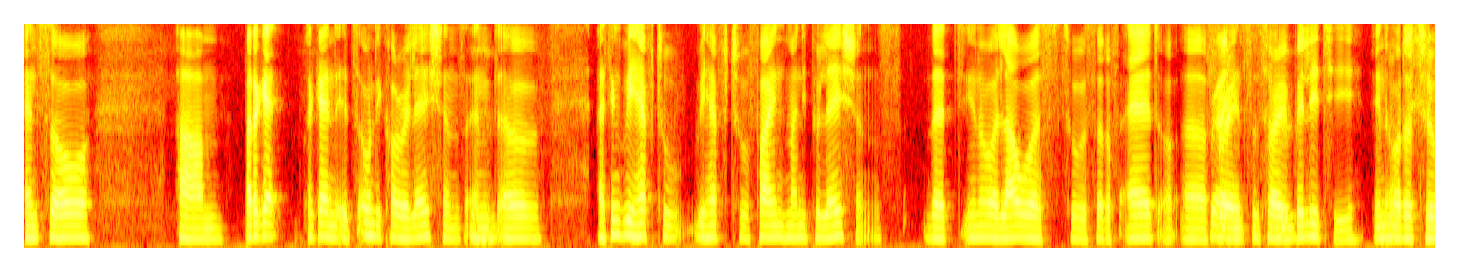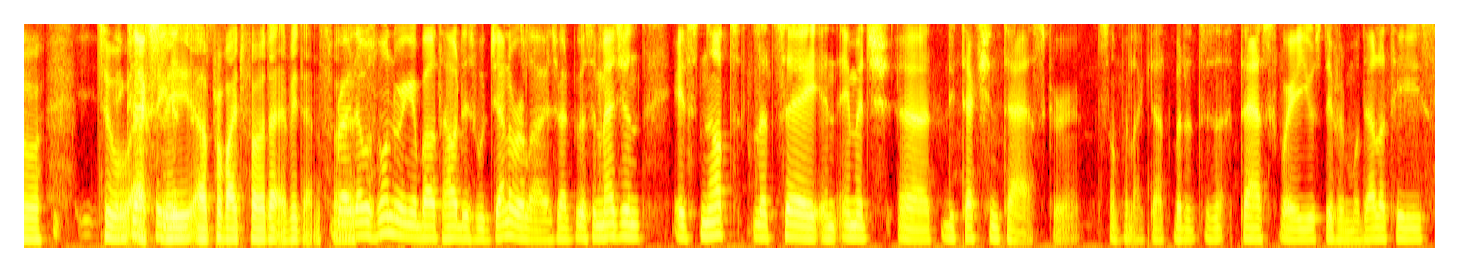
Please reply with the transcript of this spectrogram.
and so um but again again it's only correlations and uh, i think we have to we have to find manipulations that you know allow us to sort of add uh, for Right. instance variability in Mhm. order to to Exactly, actually that- uh, provide further evidence for Right. I was wondering about how this would generalize, right? Because imagine it's not, let's say, an image uh, detection task or something like that, but it is a task where you use different modalities,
